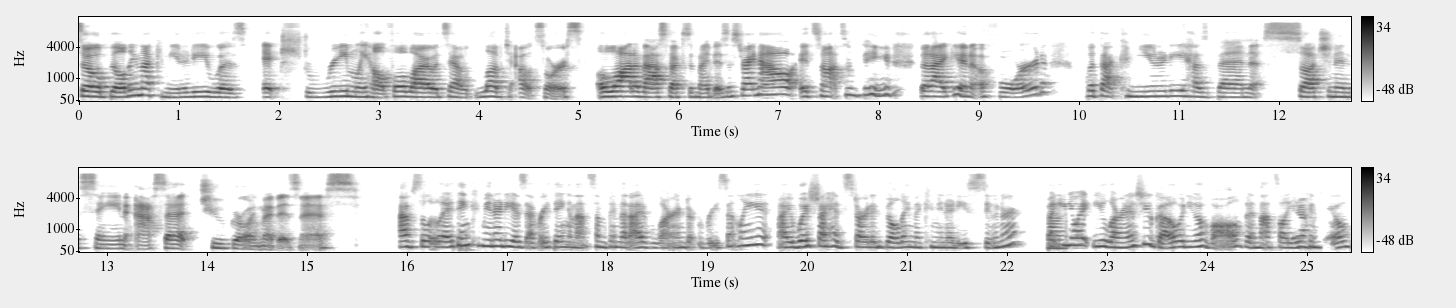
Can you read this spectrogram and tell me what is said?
so building that community was extremely helpful. While I would say I would love to outsource a lot of aspects of my business right now, it's not something that I can afford. But that community has been such an insane asset to growing my business. Absolutely. I think community is everything. And that's something that I've learned recently. I wish I had started building the community sooner. But you know what? You learn as you go and you evolve, and that's all you yeah. can do.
